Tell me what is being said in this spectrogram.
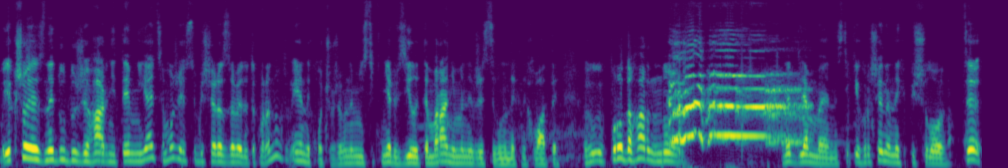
Якщо я знайду дуже гарні темні яйця, може я собі ще раз заведу так. Ну я не хочу вже. Вони мені стільки нерв з'їли темарані, мене вже сили на них не хватить. Порода гарна, ну не для мене. Стільки грошей на них пішло. Це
